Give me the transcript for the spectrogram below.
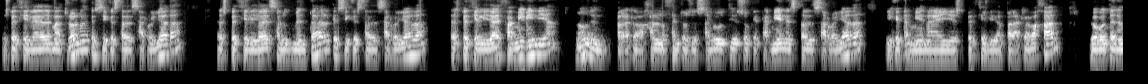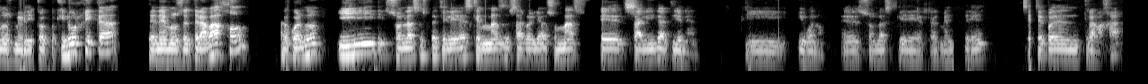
especialidad de matrona, que sí que está desarrollada, la especialidad de salud mental, que sí que está desarrollada, la especialidad de familia, ¿no? para trabajar en los centros de salud y eso que también está desarrollada y que también hay especialidad para trabajar. Luego tenemos médico-quirúrgica, tenemos de trabajo, ¿de acuerdo? Y son las especialidades que más desarrolladas o más eh, salida tienen. Y, bueno, eh, son las que realmente se, se pueden trabajar.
